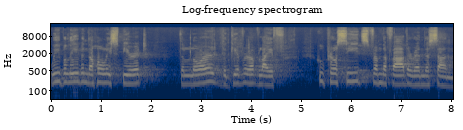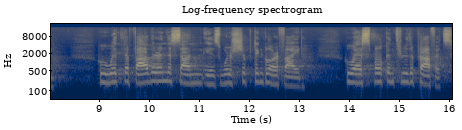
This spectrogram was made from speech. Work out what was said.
We believe in the Holy Spirit, the Lord, the giver of life, who proceeds from the Father and the Son, who with the Father and the Son is worshiped and glorified, who has spoken through the prophets.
